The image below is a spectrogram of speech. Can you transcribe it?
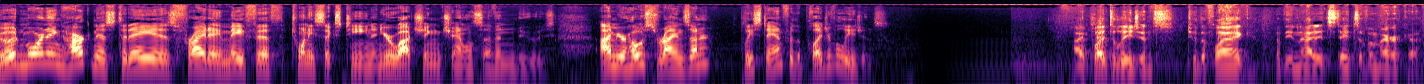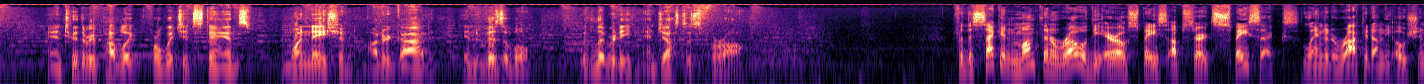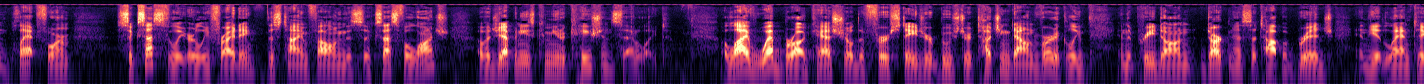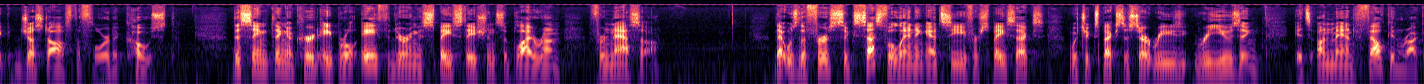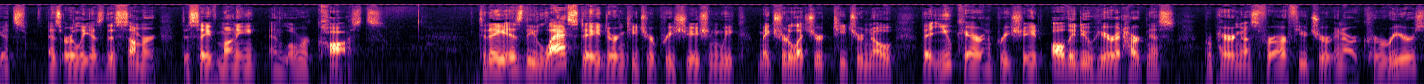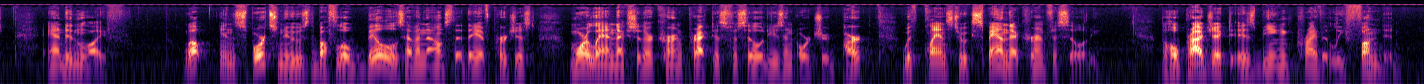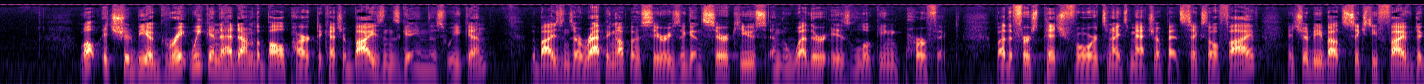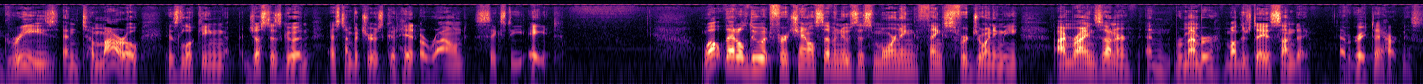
Good morning, Harkness. Today is Friday, May 5th, 2016, and you're watching Channel 7 News. I'm your host, Ryan Zunner. Please stand for the Pledge of Allegiance. I pledge allegiance to the flag of the United States of America and to the republic for which it stands, one nation, under God, indivisible, with liberty and justice for all. For the second month in a row, the aerospace upstart SpaceX landed a rocket on the ocean platform successfully early Friday, this time following the successful launch of a Japanese communication satellite. A live web broadcast showed the first stager booster touching down vertically in the pre-dawn darkness atop a bridge in the Atlantic just off the Florida coast. This same thing occurred April 8th during a space station supply run for NASA. That was the first successful landing at sea for SpaceX, which expects to start re reusing its unmanned Falcon rockets as early as this summer to save money and lower costs. Today is the last day during Teacher Appreciation Week. Make sure to let your teacher know that you care and appreciate all they do here at Harkness, preparing us for our future in our careers and in life. Well, in sports news, the Buffalo Bills have announced that they have purchased more land next to their current practice facilities in Orchard Park, with plans to expand that current facility. The whole project is being privately funded. Well, it should be a great weekend to head down to the ballpark to catch a Bisons game this weekend. The Bisons are wrapping up a series against Syracuse, and the weather is looking perfect. By the first pitch for tonight's matchup at 6.05, it should be about 65 degrees, and tomorrow is looking just as good as temperatures could hit around 68. Well, that'll do it for Channel 7 News this morning. Thanks for joining me. I'm Ryan Zunner, and remember, Mother's Day is Sunday. Have a great day, Harkness.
